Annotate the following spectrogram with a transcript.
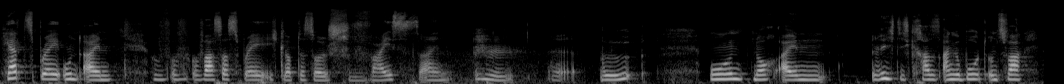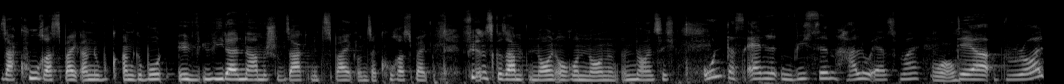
Herzspray und ein Wasserspray. Ich glaube, das soll Schweiß sein. Äh, und noch ein richtig krasses Angebot und zwar Sakura Spike Angebot, wie der Name schon sagt, mit Spike und Sakura Spike für insgesamt 9,99 Euro. Und das ähnelt ein bisschen, hallo erstmal, wow. der Brawl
